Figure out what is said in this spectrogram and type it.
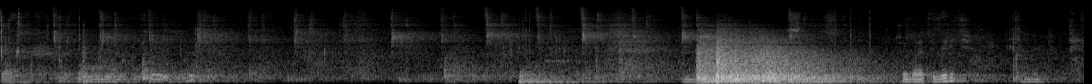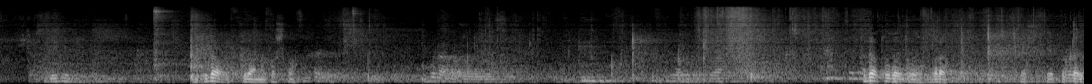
Это у меня Facebook. Все, братья, берите. Берите. Куда, вот, куда она пошла? Куда нужно Туда, туда, туда, брат. Сейчас я тебе покажу.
